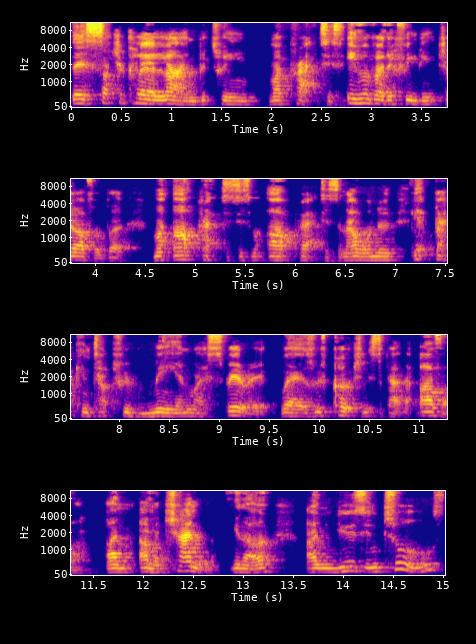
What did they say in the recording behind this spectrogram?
there's such a clear line between my practice, even though they feed each other, but my art practice is my art practice. And I want to get back in touch with me and my spirit. Whereas with coaching, it's about the other. I'm I'm a channel, you know, I'm using tools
